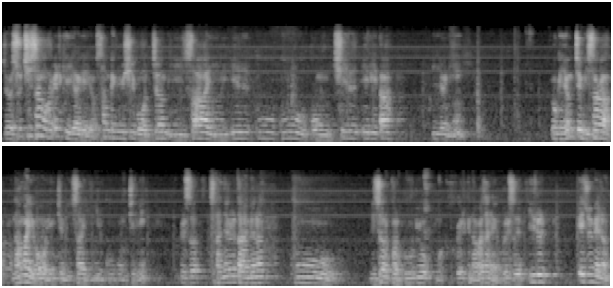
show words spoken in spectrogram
저 수치상으로 이렇게 이야기해요. 365.24219907일이다. 1년이. 여기 0.24가 남아요. 0.24219907이. 그래서 4년을 다 하면은 9, 248, 96, 뭐 이렇게 나가잖아요. 그래서 1을 빼주면은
